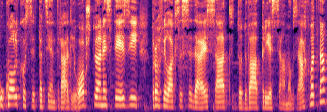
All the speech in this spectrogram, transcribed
Ukoliko se pacijent radi u opštoj anesteziji, profilaksa se daje sat do dva prije samog zahvata,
